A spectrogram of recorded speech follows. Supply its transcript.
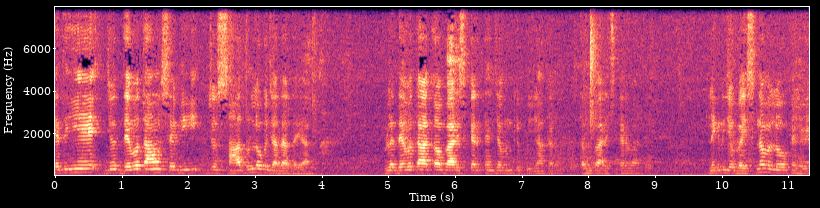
कहते, ये जो देवताओं से भी जो साधु लोग ज़्यादा दयालु बोले, देवता कब बारिश करते हैं? जब उनकी पूजा करो, तभी बारिश करवाते लेकिन जो वैष्णव लोग है,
